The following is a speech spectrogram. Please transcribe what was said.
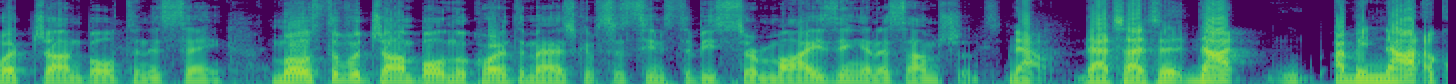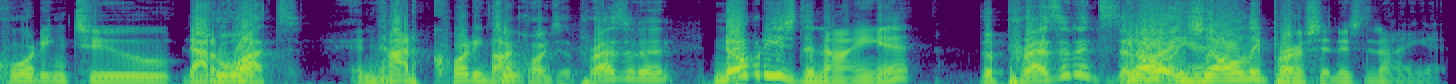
what John Bolton is saying. Most of what John Bolton, according to manuscripts, seems to be surmising and assumptions. Now, that's not. Not. I mean, not according to not To accor- what? Not according Not to. according to the president. nobody's denying it. The president's denying he's it. the only person who's denying it.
